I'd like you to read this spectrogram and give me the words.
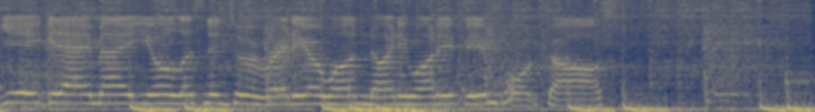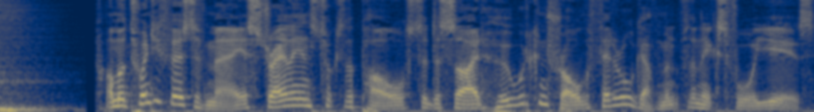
Yeah, g'day, mate. You're listening to a Radio 191 FM podcast. On the 21st of May, Australians took to the polls to decide who would control the federal government for the next four years.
